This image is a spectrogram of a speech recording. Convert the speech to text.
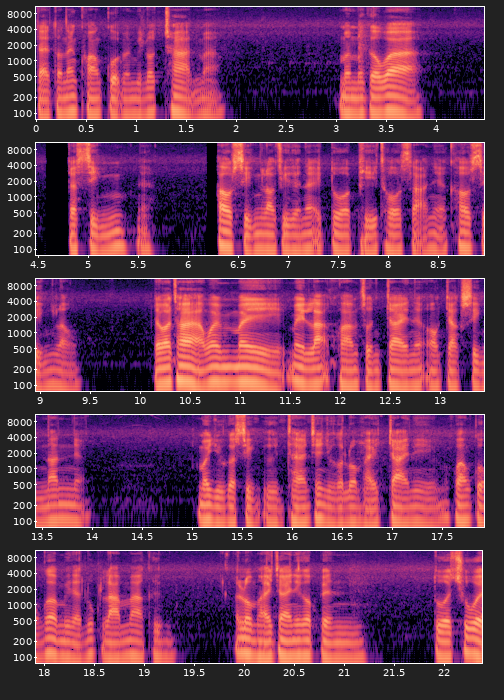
แต่ตอนนั้นความโกรธมันมีรสชาติมาก มันเหมือนกับว่าจะสิงนะเข้าสิงเราทีเดียวนะไอตัวผีโทสะเนี่ยเข้าสิงเรา แต่ว่าถ้าหากว่าไม่ไม่ละความสนใจนะออกจากสิ่งนั้นเนี่ย มาอยู่กับสิ่งอื่นแทนเช่นอยู่กับลมหายใจนี่ความโกรธก็มีแต่ลุกลามมากขึ้นลมหายใจนี่ก็เป็นตัวช่วย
